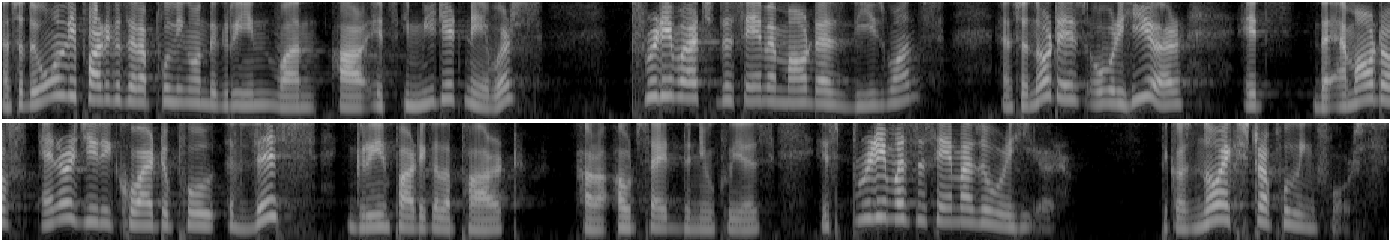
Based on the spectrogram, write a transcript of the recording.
And so the only particles that are pulling on the green one are its immediate neighbors, pretty much the same amount as these ones. And so notice over here, it's the amount of energy required to pull this green particle apart or outside the nucleus is pretty much the same as over here because no extra pulling force.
